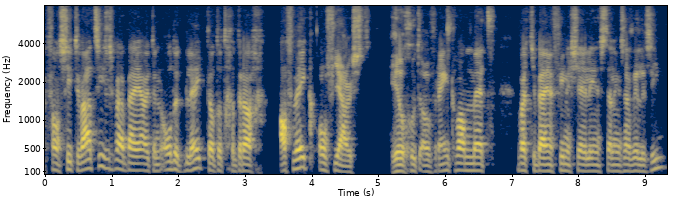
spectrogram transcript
van situaties waarbij uit een audit bleek dat het gedrag afweek of juist heel goed overeenkwam met wat je bij een financiële instelling zou willen zien?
